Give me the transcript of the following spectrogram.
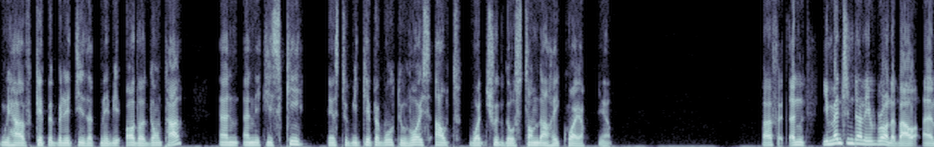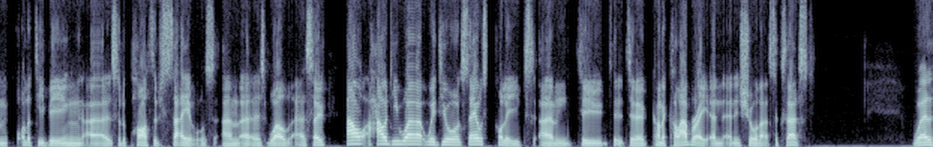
we have capabilities that maybe others don't have. And, and it is key is to be capable to voice out what should those standards require. Yeah. Perfect. And you mentioned earlier on about um, quality being uh, sort of part of sales um, as well. Uh, so how how do you work with your sales colleagues um, to, to, to kind of collaborate and, and ensure that success? Well,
